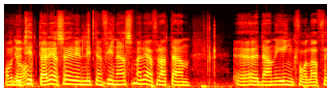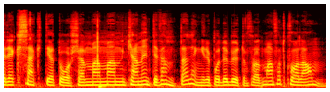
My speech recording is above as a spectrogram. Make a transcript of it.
Om du Ja. tittar det så är det en liten finess med det för att den, eh, den är inkvalad för exakt ett år sedan. Man, man kan inte vänta längre på debuten för att man har fått kvala om.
